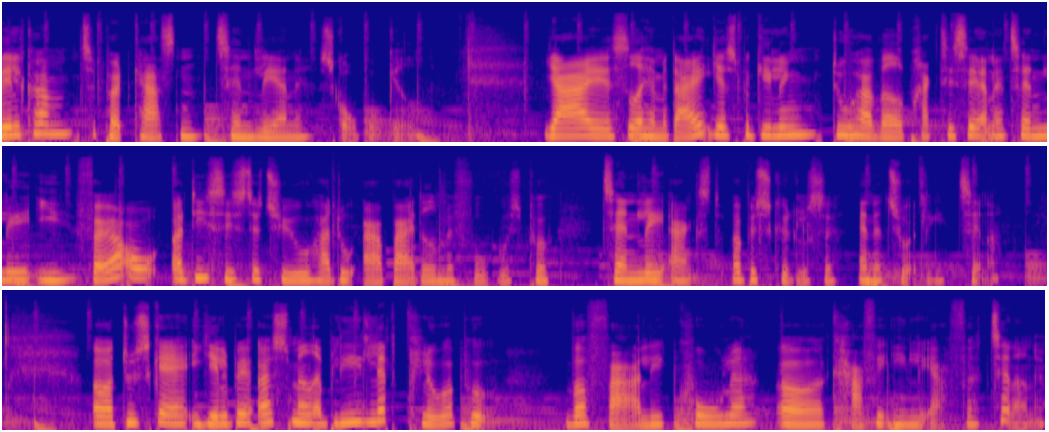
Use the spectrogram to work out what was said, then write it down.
Velkommen til podcasten Tandlægerne Skovbogade. Jeg øh, sidder her med dig, Jesper Gilling. Du har været praktiserende tandlæge i 40 år, og de sidste 20 har du arbejdet med fokus på tandlægeangst og beskyttelse af naturlige tænder. Og du skal hjælpe os med at blive lidt klogere på, hvor farlig cola og kaffe egentlig er for tænderne.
